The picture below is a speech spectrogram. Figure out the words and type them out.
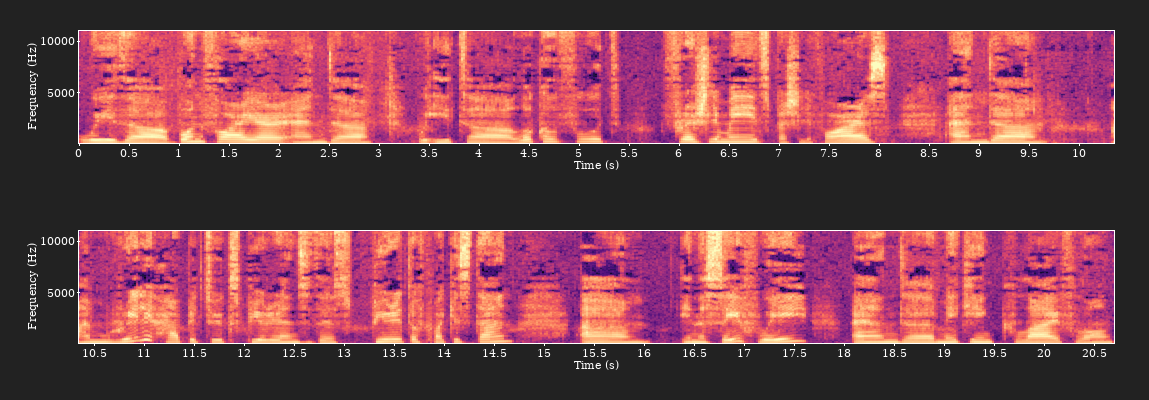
with a bonfire and uh, we eat uh, local food freshly made especially for us and um, I'm really happy to experience the spirit of Pakistan um, in a safe way and uh, making lifelong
